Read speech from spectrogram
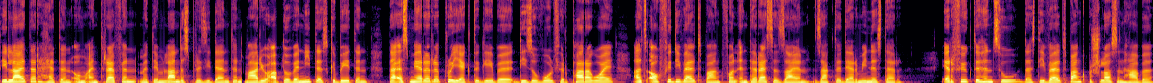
Die Leiter hätten um ein Treffen mit dem Landespräsidenten Mario Abdo Benitez gebeten, da es mehrere Projekte gebe, die sowohl für Paraguay als auch für die Weltbank von Interesse seien, sagte der Minister. Er fügte hinzu, dass die Weltbank beschlossen habe,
